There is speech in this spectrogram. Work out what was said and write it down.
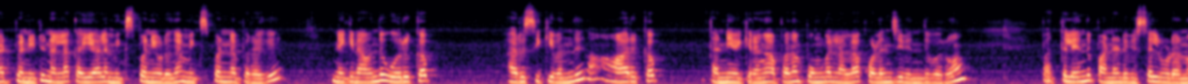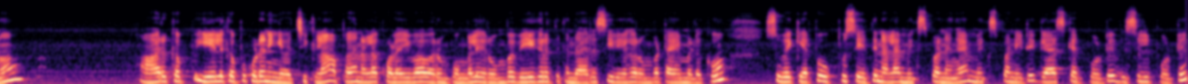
ஆட் பண்ணிவிட்டு நல்லா கையால் மிக்ஸ் பண்ணி விடுங்க. மிக்ஸ் பண்ண பிறகு இன்றைக்கி நான் வந்து ஒரு கப் அரிசிக்கு வந்து ஆறு கப் தண்ணி வைக்கிறேங்க. அப்போ தான் பொங்கல் நல்லா குழஞ்சி வெந்து வரும். பத்துலேருந்து பன்னெண்டு விசில் விடணும். ஆறு கப் ஏழு கப்பு கூட நீங்கள் வச்சுக்கலாம். அப்போ தான் நல்லா குழைவாக வரும் பொங்கல். ரொம்ப வேகிறதுக்கு இந்த அரிசி வேக ரொம்ப டைம் எடுக்கும். சுவைக்கேற்ப உப்பு சேர்த்து நல்லா மிக்ஸ் பண்ணுங்கள் மிக்ஸ் பண்ணிவிட்டு கேஸ்கட் போட்டு விசில் போட்டு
